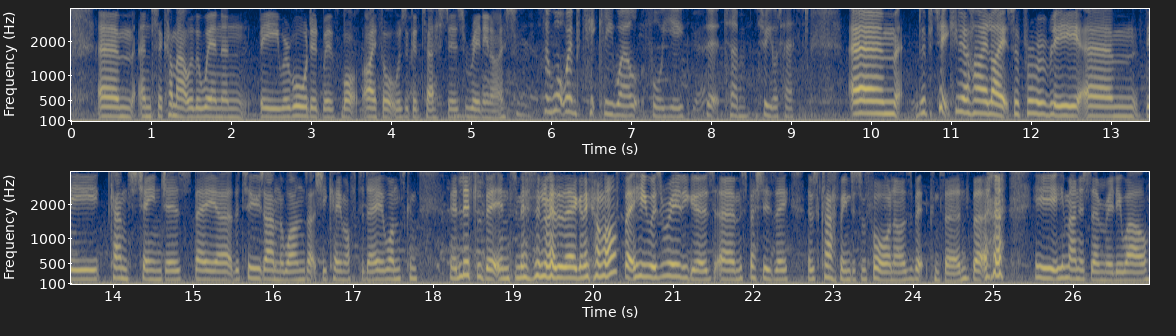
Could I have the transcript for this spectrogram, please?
um, and to come out with a win and be rewarded with what I thought was a good test is really nice. So, what went particularly well for you that um, through your test? Um, the particular highlights are probably um, the canter changes. They, uh, the twos and the ones actually came off today. The ones can a little bit intermittent whether they're going to come off, but he was really good. Um, especially as they there was clapping just before, and I was a bit concerned, but he, he managed them really well.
